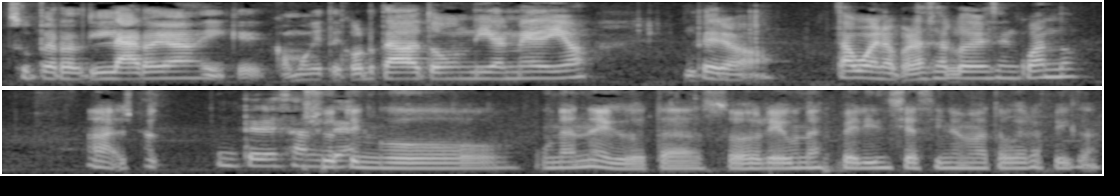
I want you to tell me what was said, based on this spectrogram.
súper larga y que como que te cortaba todo un día al medio. Pero está bueno para hacerlo de vez en cuando. Ah, yo, Interesante. yo tengo una anécdota sobre una experiencia cinematográfica.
